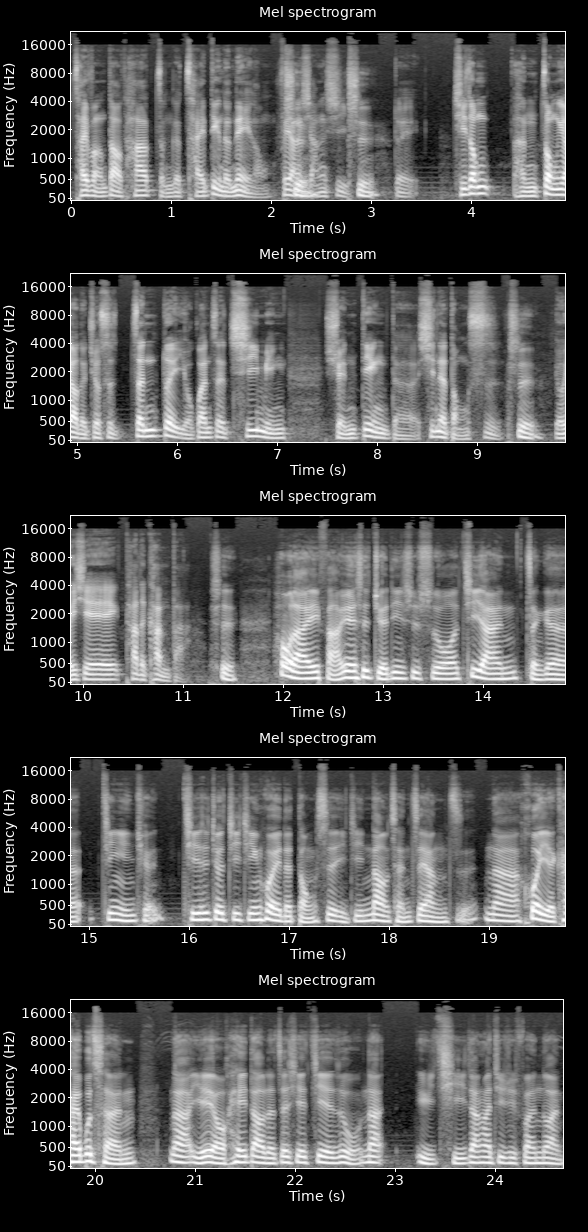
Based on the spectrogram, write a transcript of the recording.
采访到他整个裁定的内容非常详细，是对。其中很重要的就是针对有关这七名选定的新的董事，是有一些他的看法。是后来法院是决定是说，既然整个经营权。其实就基金会的董事已经闹成这样子，那会也开不成，那也有黑道的这些介入，那与其让他继续纷乱，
